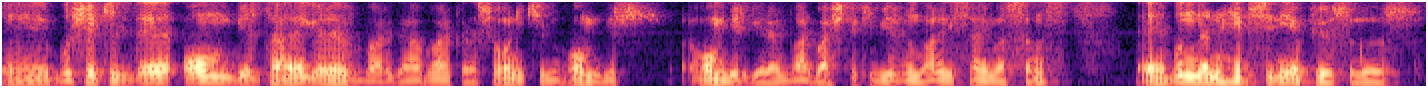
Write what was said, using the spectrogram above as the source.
Ee, bu şekilde 11 tane görev var galiba arkadaşlar. 12 mi? 11. 11 görev var. Baştaki bir numarayı saymazsanız. Ee, bunların hepsini yapıyorsunuz.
